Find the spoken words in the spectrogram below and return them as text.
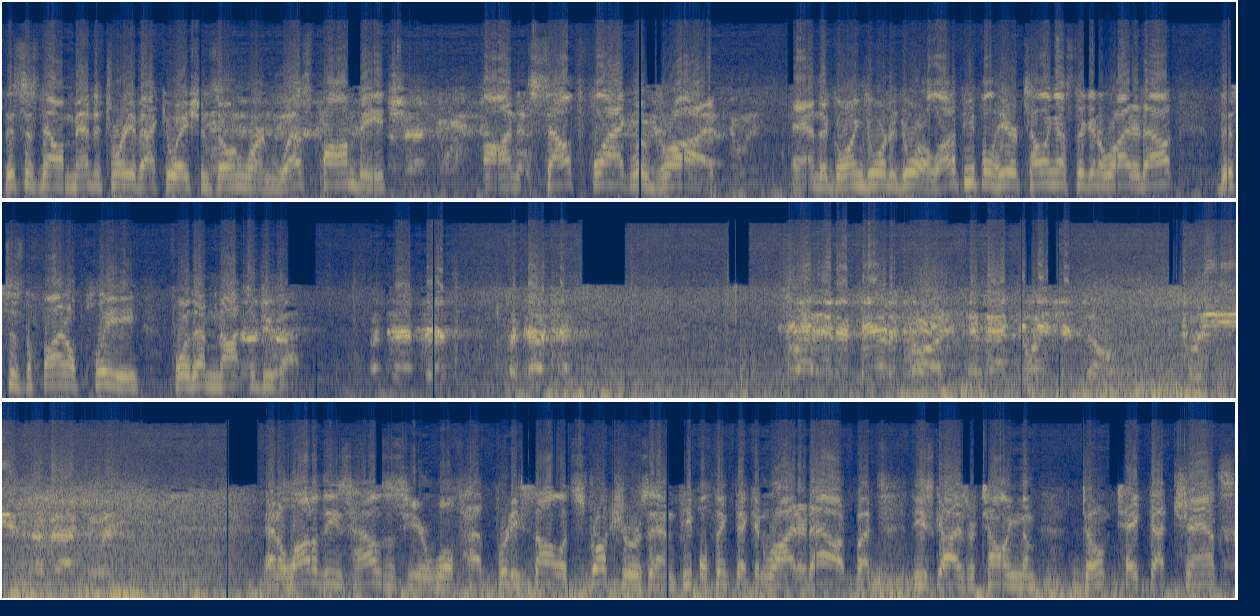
This is now a mandatory evacuation zone. We're in West Palm Beach on South Flagler Drive, and they're going door to door. A lot of people here telling us they're going to ride it out. This is the final plea for them not to do that. Attention, attention. Evacuation zone. Please evacuate. And a lot of these houses here, Wolf, have pretty solid structures, and people think they can ride it out. But these guys are telling them, don't take that chance.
